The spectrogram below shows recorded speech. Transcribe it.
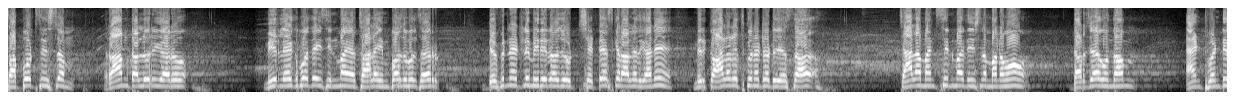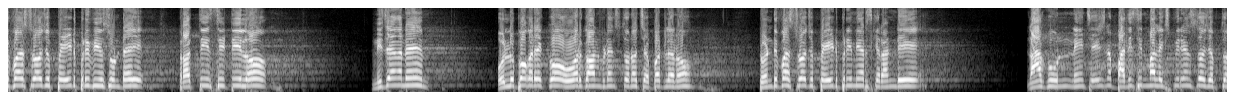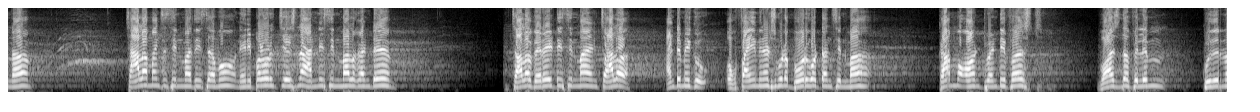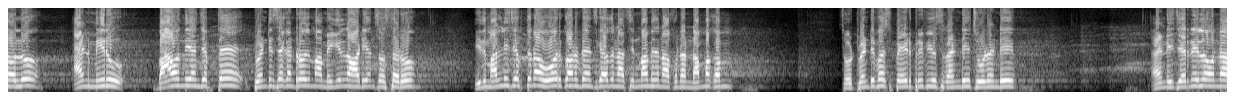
సపోర్ట్ సిస్టమ్ రామ్ టల్లూరి గారు. మీరు లేకపోతే ఈ సినిమా చాలా ఇంపాసిబుల్ సార్ డెఫినెట్లీ మీరు ఈరోజు షెట్టేసుకు రాలేదు కానీ మీరు కాలర్ ఎత్తుకునేటట్టు చేస్తా. చాలా మంచి సినిమా తీసినాం మనము. దర్జాగా ఉందాం. అండ్ ట్వంటీ ఫస్ట్ రోజు పెయిడ్ ప్రివ్యూస్ ఉంటాయి. ప్రతి సిటీలో నిజంగానే ఒళ్ళు పొగరు ఎక్కువ ఓవర్ కాన్ఫిడెన్స్తోనో చెప్పట్లేను. ట్వంటీ ఫస్ట్ రోజు పెయిడ్ ప్రీమియర్స్కి రండి. నాకు నేను చేసిన పది సినిమాల ఎక్స్పీరియన్స్తో చెప్తున్నా. చాలా మంచి సినిమా తీసాము. నేను ఇప్పటివరకు చేసిన అన్ని సినిమాల కంటే చాలా వెరైటీ సినిమా అండ్ చాలా అంటే మీకు ఒక ఫైవ్ మినిట్స్ కూడా బోర్ కొట్టని cinema. Come on twenty first watch the film కుదిరినోళ్ళు. And మీరు బాగుంది అని చెప్తే ట్వంటీ సెకండ్ రోజు మా మిగిలిన ఆడియన్స్ వస్తారు. ఇది మళ్ళీ చెప్తున్నా ఓవర్ కాన్ఫిడెన్స్ కాదు నా సినిమా మీద నాకున్న నమ్మకం. So twenty first paid previews రండి చూడండి. అండ్ ఈ జర్నీలో ఉన్న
